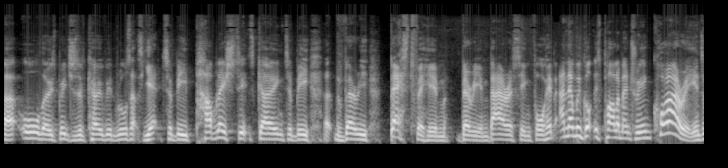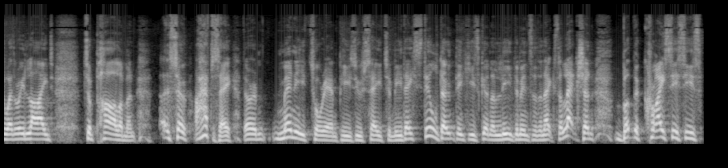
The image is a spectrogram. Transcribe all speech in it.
uh, all those breaches of COVID rules. That's yet to be published. It's going to be at the very best for him, very embarrassing for him. And then we've got this parliamentary inquiry into whether he lied to Parliament. Uh, so I have to say, there are many Tory MPs who say to me they still don't think he's going to lead them into the next election, but the crisis is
